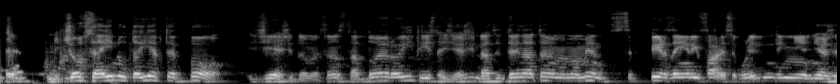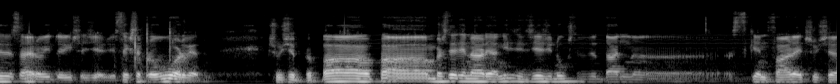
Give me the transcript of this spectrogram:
Në qoftë se ai nuk do jepte po Gjergji domethënë, sado heroi të ishte Gjergji, ndaj deri në atë moment s'e pirdhte njeri fare se ku e dinin njerëzit sa heroi do ishte Gjergji, s'e kishte provuar veten. Kështu që për pa pa mbështetjen e Arianitit, Gjergji nuk kishte dalë në skenë fare, kështu që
